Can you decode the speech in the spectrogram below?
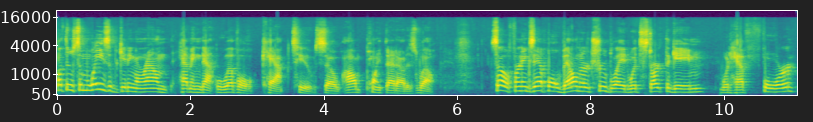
But there's some ways of getting around having that level cap too, so I'll point that out as well. So for an example, Valnar Trueblade would start the game, would have four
